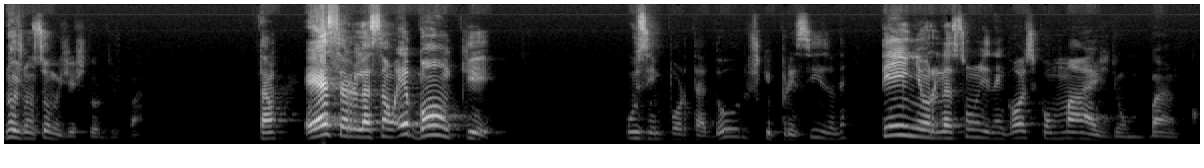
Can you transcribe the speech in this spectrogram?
Nós não somos gestores dos bancos. Então, essa relação é bom que os importadores que precisam né, tenham relações de negócio com mais de um banco.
